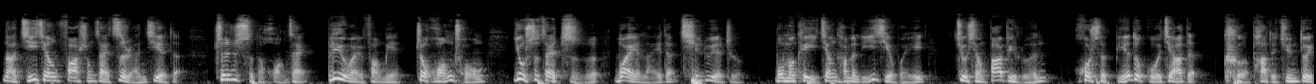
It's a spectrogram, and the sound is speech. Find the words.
那即将发生在自然界的真实的蝗灾；另外一方面，这蝗虫又是在指外来的侵略者。我们可以将他们理解为，就像巴比伦或是别的国家的可怕的军队。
